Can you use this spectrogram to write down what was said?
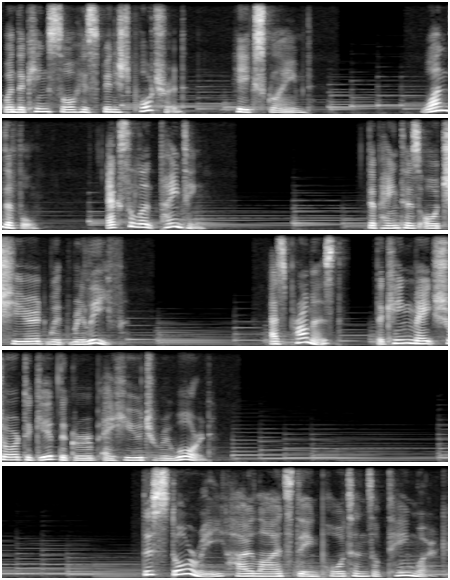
When the king saw his finished portrait, he exclaimed, Wonderful! Excellent painting! The painters all cheered with relief. As promised, the king made sure to give the group a huge reward. This story highlights the importance of teamwork.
